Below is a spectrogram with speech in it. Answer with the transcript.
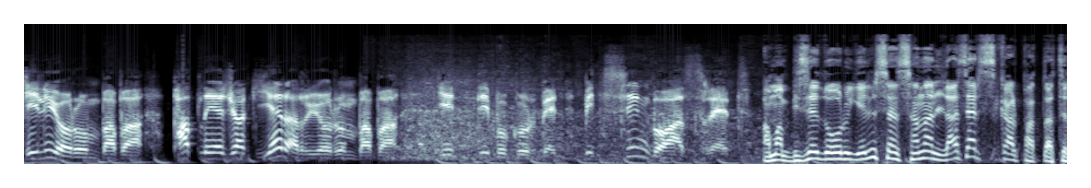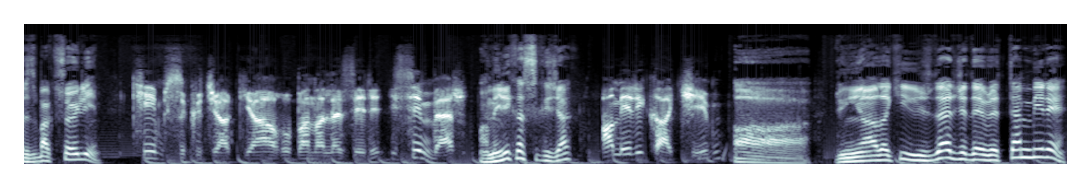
Geliyorum baba. Patlayacak yer arıyorum baba. Yetti bu gurbet. Bitsin bu hasret. Ama bize doğru gelirsen sana lazer sıkar patlatırız bak söyleyeyim. Kim sıkacak yahu bana lazeri? İsim ver. Amerika sıkacak. Amerika kim? Aa, dünyadaki yüzlerce devletten biri.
